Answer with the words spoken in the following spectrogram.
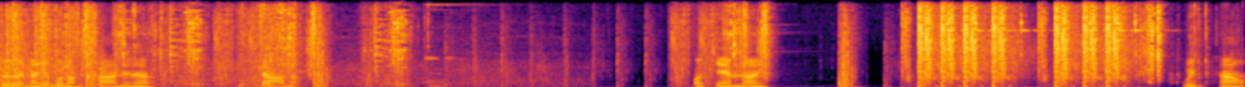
เออน่าจะบนหลังคาเนี่ยน่ะดาละขอแจมหน่อยวิอ้าว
